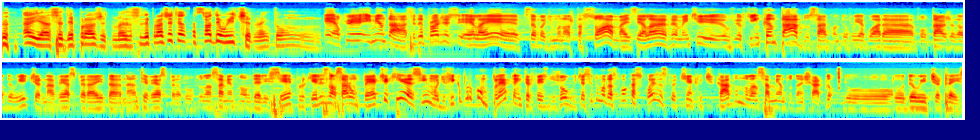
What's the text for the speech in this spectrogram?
Aí ah, a CD Projekt, mas a CD Projekt é só The Witcher, né? Então. É, o que eu ia emendar. A CD Projekt, ela é samba de uma nota só, mas ela realmente. Eu, fiquei encantado, sabe? Quando eu fui agora voltar a jogar o The Witcher na véspera aí, da, na antevéspera do, do lançamento do novo DLC, porque eles lançaram um patch que, assim, modifica por completo a interface do jogo. Tinha sido uma das poucas coisas que eu tinha criticado no lançamento do Uncharted, do, do The Witcher 3.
